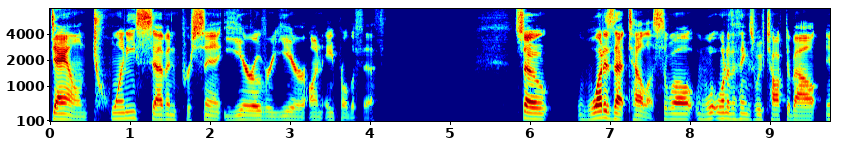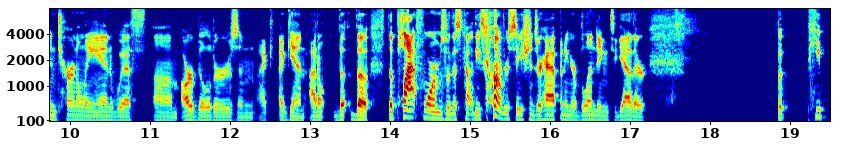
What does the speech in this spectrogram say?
down 27% year over year on April the 5th. So what does that tell us? So, well, w- one of the things we've talked about internally and with um, our builders, and I, again, I don't the, the the platforms where this these conversations are happening are blending together. But people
